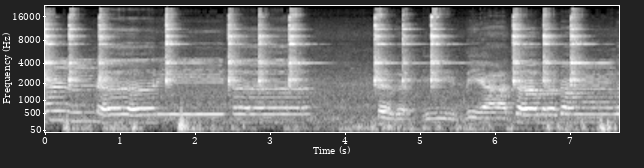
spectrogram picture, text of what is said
पंढरीत दग देयाचा मृदंग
